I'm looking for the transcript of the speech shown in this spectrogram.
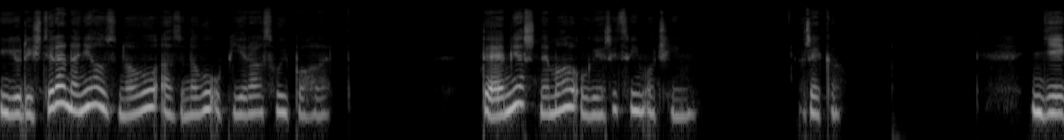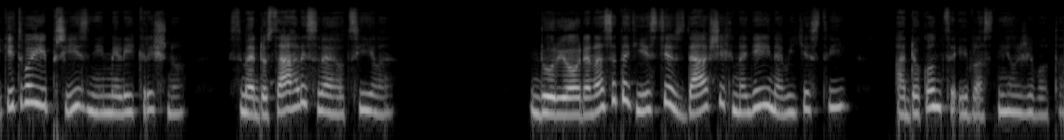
Judištyra na něho znovu a znovu upíral svůj pohled. Téměř nemohl uvěřit svým očím. Řekl. Díky tvojí přízni, milý Krišno, jsme dosáhli svého cíle. Duryodana se teď jistě vzdá všech nadějí na vítězství a dokonce i vlastního života.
